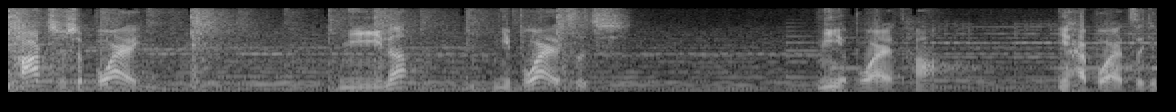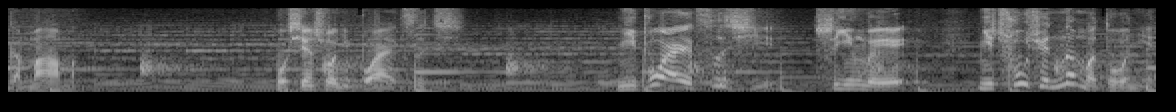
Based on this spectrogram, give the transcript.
他只是不爱你，你呢？你不爱自己，你也不爱他，你还不爱自己的妈妈。我先说你不爱自己，你不爱自己是因为你出去那么多年，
